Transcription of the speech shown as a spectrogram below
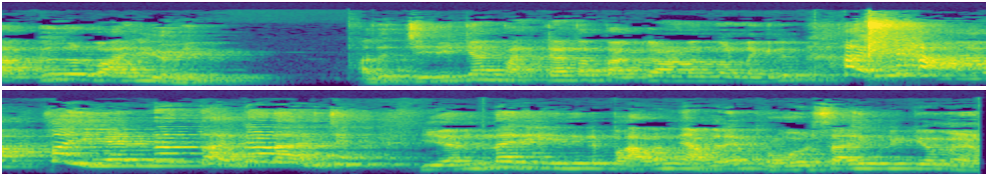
തഗ്ഗുകൾ വാരി എറിയും. അത് ചിരിക്കാൻ പറ്റാത്ത തഗ്ഗാണെന്നുണ്ടെങ്കിലും എന്ന രീതിയിൽ പറഞ്ഞ് അവരെ പ്രോത്സാഹിപ്പിക്കുകയും വേണം.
